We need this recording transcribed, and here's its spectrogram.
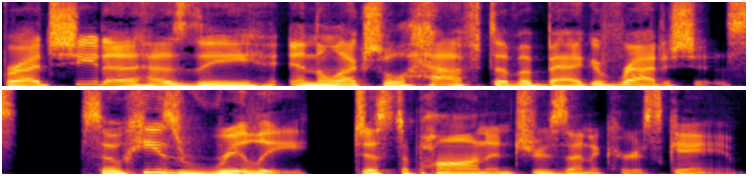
Brad Tschida has the intellectual heft of a bag of radishes, so he's really just a pawn in Drew Zinnkeer's game.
